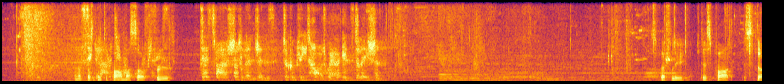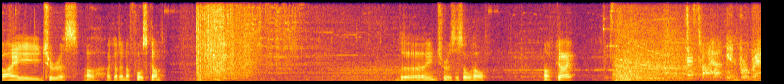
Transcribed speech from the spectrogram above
And I just need to power myself through. Test fire shuttle engines to complete hardware installation. Especially this part is dangerous. Oh, I got enough force gun. Dangerous as all hell. Okay. Test fire in progress.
